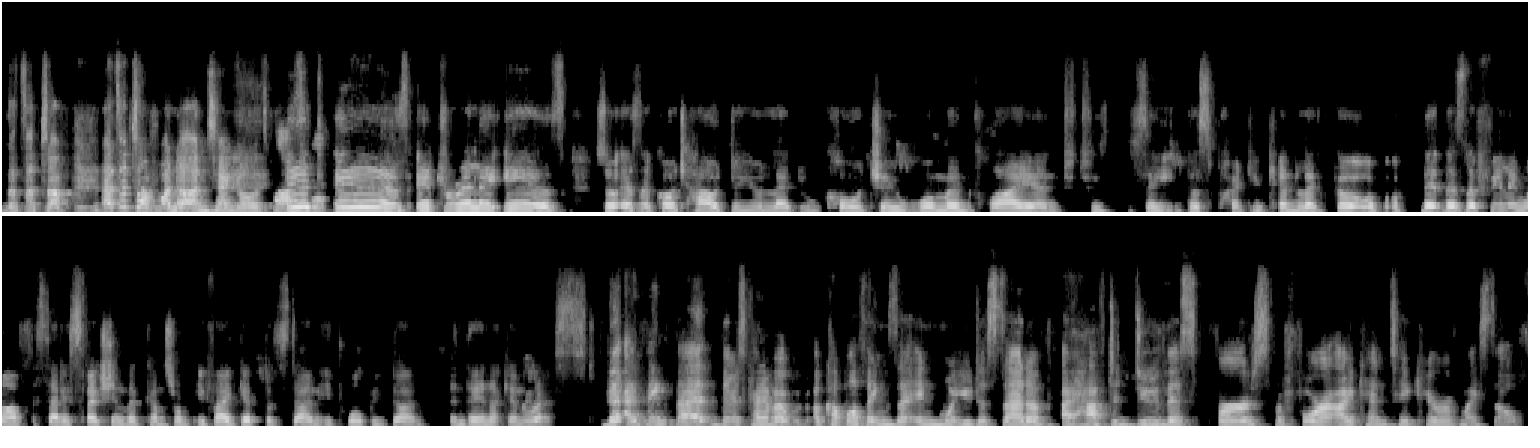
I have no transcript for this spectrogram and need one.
That's a tough that's a tough one to untangle. It's possible. it is. It really is so as a coach how do you let coach a woman client to say this part you can let go there's a feeling of satisfaction that comes from if i get this done it will be done and then I can rest. I think that there's kind of a, a couple of things that in what you just said of I have to do this first before I can take care of myself.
